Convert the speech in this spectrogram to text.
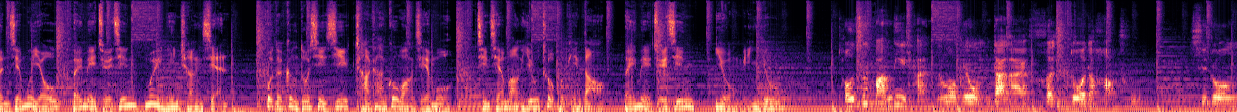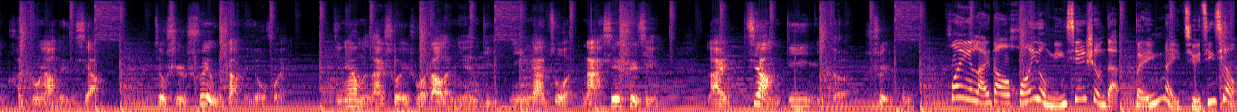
本节目由北美掘金为您呈现。获得更多信息，查看过往节目，请前往 YouTube 频道“北美掘金”永明优。投资房地产能够给我们带来很多的好处，其中很重要的一项就是税务上的优惠。今天我们来说一说，到了年底你应该做哪些事情来降低你的税负。欢迎来到黄永明先生的北美掘金秀。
